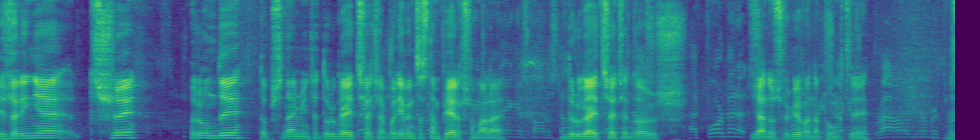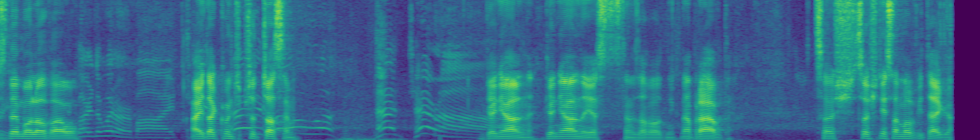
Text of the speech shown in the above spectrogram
Jeżeli nie trzy rundy, to przynajmniej ta druga i trzecia, bo nie wiem co z tam pierwszą, ale druga i trzecia to już Janusz wygrywa na punkty, zdemolował, a i tak kończy przed czasem. Genialny, genialny jest ten zawodnik, naprawdę. Coś, coś niesamowitego.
